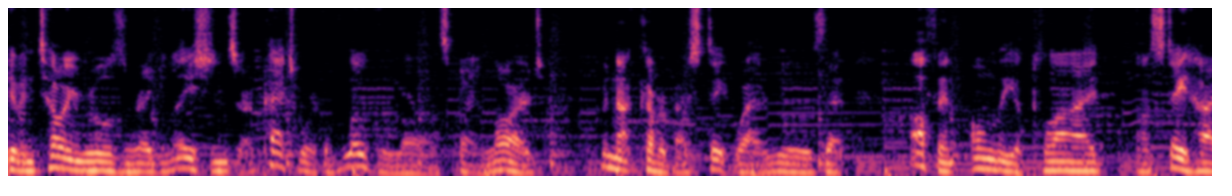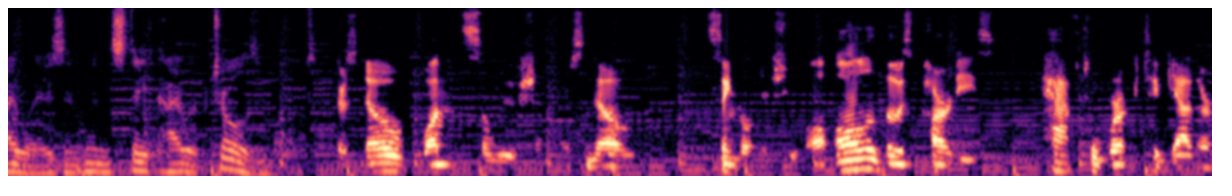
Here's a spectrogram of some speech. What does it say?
given towing rules and regulations are a patchwork of local laws by and large, but not covered by statewide rules that often only applied on state highways and when state highway patrol is involved. There's no one solution, there's no single issue. All, all of those parties have to work together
